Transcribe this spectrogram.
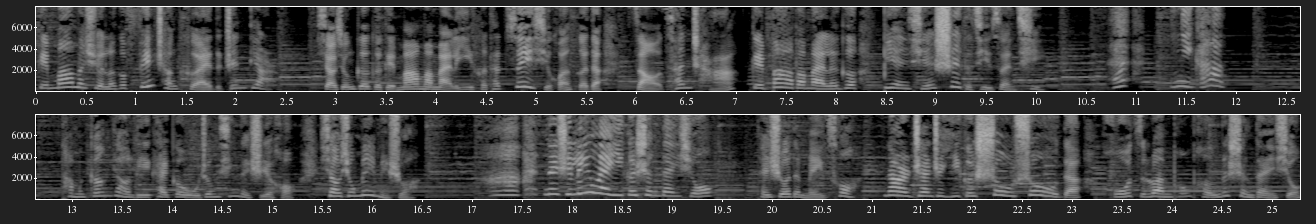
给妈妈选了个非常可爱的针垫儿。小熊哥哥给妈妈买了一盒他最喜欢喝的早餐茶，给爸爸买了个便携式的计算器。哎，你看。他们刚要离开购物中心的时候，小熊妹妹说：“啊，那是另外一个圣诞熊。”她说的没错，那儿站着一个瘦瘦的、胡子乱蓬蓬的圣诞熊，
